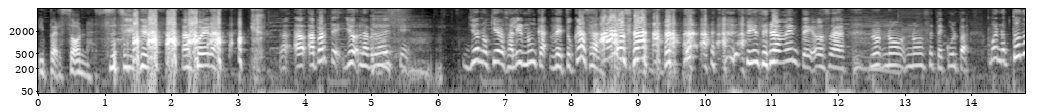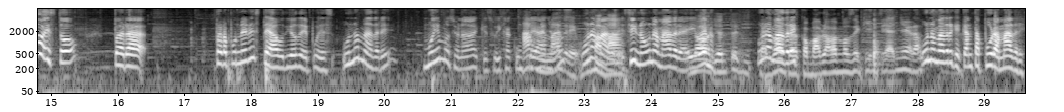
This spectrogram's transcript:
y personas. afuera. aparte, yo la verdad es que yo no quiero salir nunca de tu casa. Ah. O sea, sinceramente, o sea, no, no, no se te culpa. Bueno, todo esto para, para poner este audio de pues una madre muy emocionada de que su hija cumple ah, una madre. Una madre, sí, no una madre. Ahí, bueno, yo Una madre. Como hablábamos de quinceañera. Una madre que canta pura madre.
